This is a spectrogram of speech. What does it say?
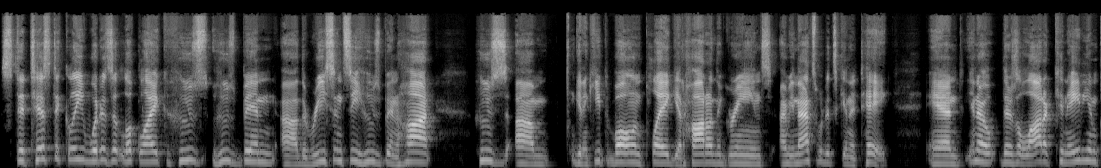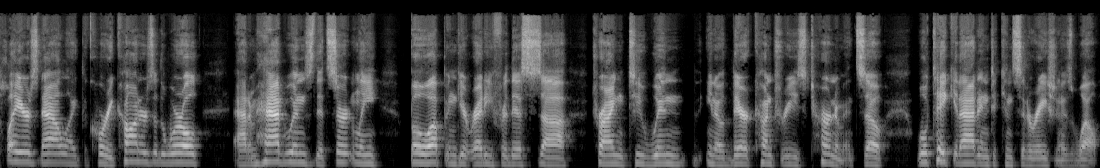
statistically, what does it look like? Who's who's been uh, the recency? Who's been hot? Who's um, going to keep the ball in play, get hot on the greens? I mean, that's what it's going to take. And you know, there's a lot of Canadian players now, like the Corey Conners of the world, Adam Hadwins, that certainly bow up and get ready for this, uh, trying to win, you know, their country's tournament. So we'll take that into consideration as well.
